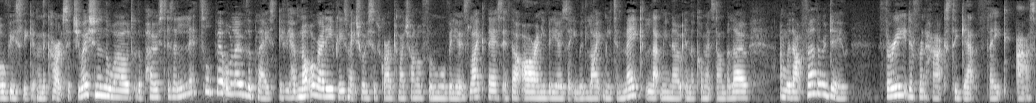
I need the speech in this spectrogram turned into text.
Obviously, given the current situation in the world, the post is a little bit all over the place. If you have not already, please make sure you subscribe to my channel for more videos like this. If there are any videos that you would like me to make, let me know in the comments down below. And without further ado, three different hacks to get fake ass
